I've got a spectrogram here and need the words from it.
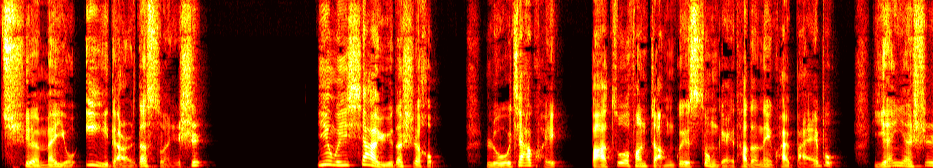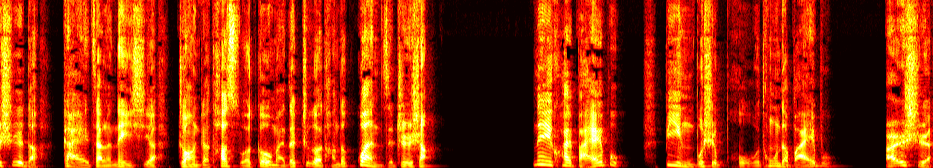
却没有一点的损失，因为下雨的时候，鲁家奎。把作坊掌柜送给他的那块白布严严实实的盖在了那些装着他所购买的蔗糖的罐子之上。那块白布并不是普通的白布，而是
